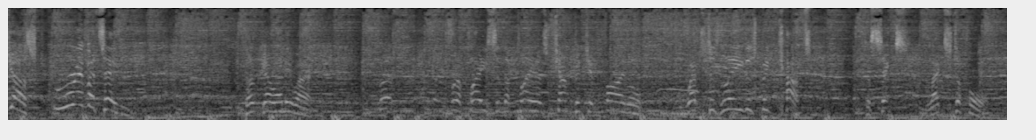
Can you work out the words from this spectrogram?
just riveting. Don't go anywhere. First for a place in the Players' Championship final. Webster's lead has been cut to six legs to four.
